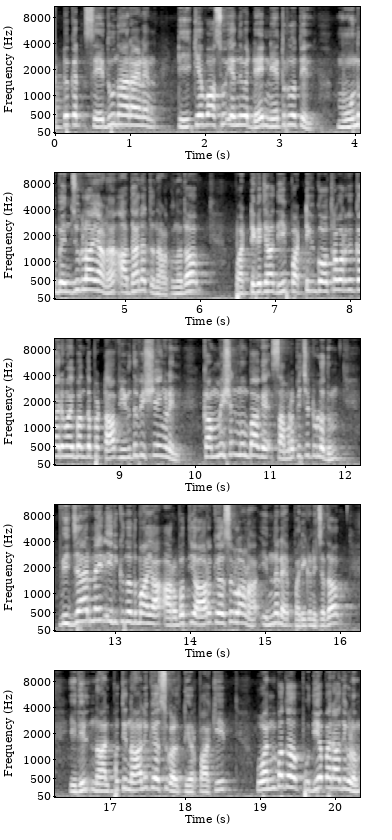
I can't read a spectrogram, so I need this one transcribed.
advocate Sethu Narayanan T K Vasu എന്നിവരുടെ നേതൃത്വത്തിൽ മൂന്ന് ബെഞ്ചുകളായാണ് അദാലത്ത് നടക്കുന്നത്. പട്ടികജാതി പട്ടിക ഗോത്രവർഗക്കാരുമായി ബന്ധപ്പെട്ട വിവിധ വിഷയങ്ങളിൽ കമ്മീഷൻ മുമ്പാകെ സമർപ്പിച്ചിട്ടുള്ളതും വിചാരണയിൽ ഇരിക്കുന്നതുമായ അറുപത്തിയാറ് കേസുകളാണ് ഇന്നലെ പരിഗണിച്ചത്. ഇതിൽ നാൽപ്പത്തിനാല് കേസുകൾ തീർപ്പാക്കി. ഒൻപത് പുതിയ പരാതികളും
